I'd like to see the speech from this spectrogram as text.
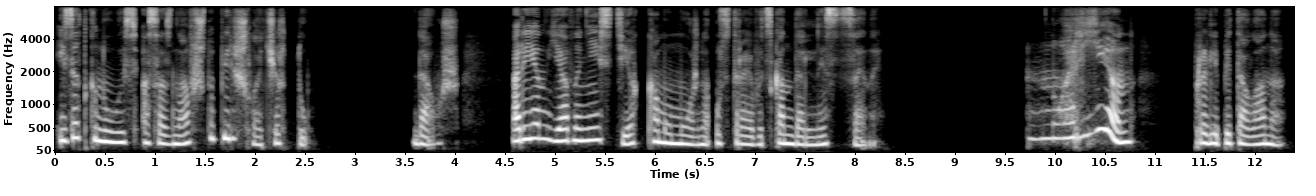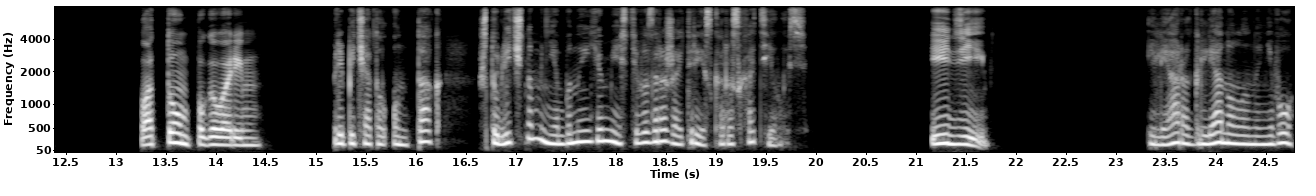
и заткнулась, осознав, что перешла черту. Да уж, Ариен явно не из тех, кому можно устраивать скандальные сцены. «Ну, Ариен!» — пролепетала она. «Потом поговорим», — припечатал он так, что лично мне бы на ее месте возражать резко расхотелось. «Иди», Ильяра глянула на него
